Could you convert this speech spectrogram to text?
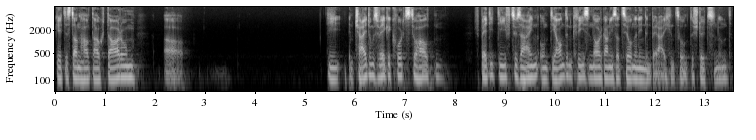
geht es dann halt auch darum, äh, die Entscheidungswege kurz zu halten, speditiv zu sein und die anderen Krisenorganisationen in den Bereichen zu unterstützen. Und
